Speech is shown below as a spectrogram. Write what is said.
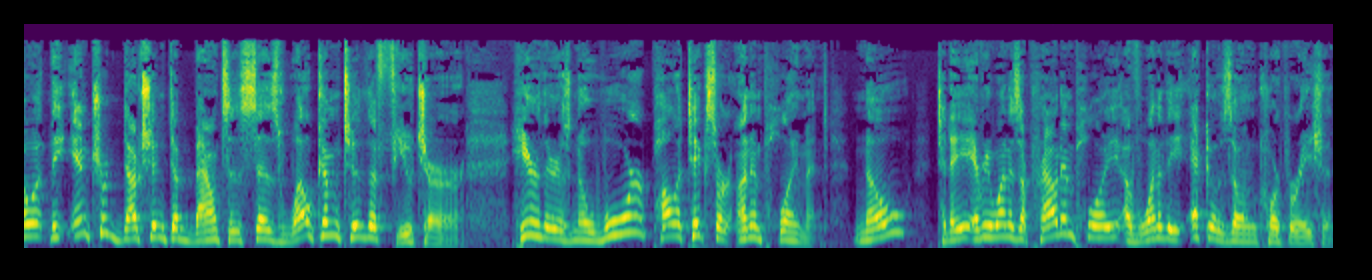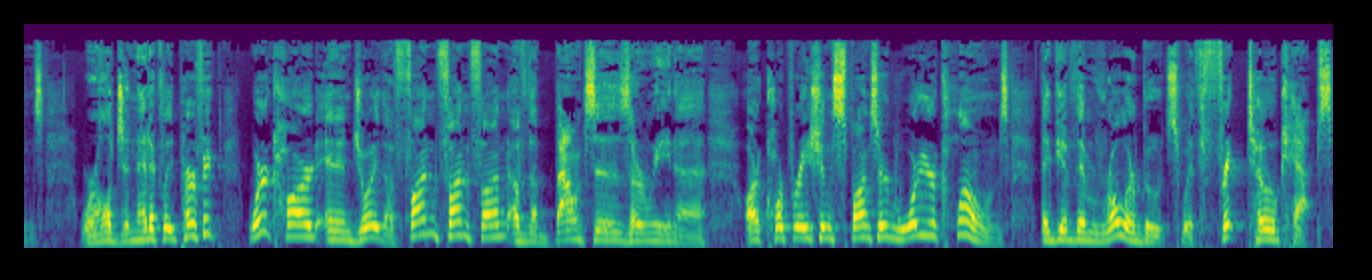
So the introduction to Bounces says, Welcome to the future. Here there is no war, politics, or unemployment. No, today everyone is a proud employee of one of the Echozone corporations. We're all genetically perfect. Work hard and enjoy the fun, fun, fun of the Bounces Arena. Our corporation sponsored Warrior clones. that give them roller boots with frick toe caps,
